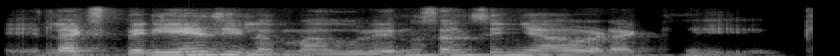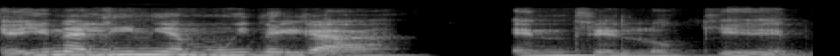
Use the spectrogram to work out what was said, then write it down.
eh, la experiencia y la madurez nos ha enseñado ¿verdad? Que hay una línea muy delgada entre lo que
